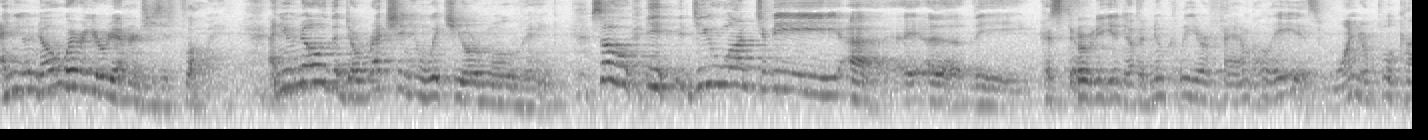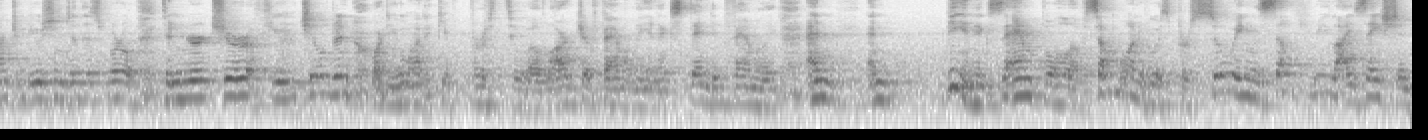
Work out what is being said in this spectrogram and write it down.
and you know where your energy is flowing, and you know the direction in which you're moving. So, do you want to be uh, uh, the custodian of a nuclear family. It's wonderful contribution to this world to nurture a few children, or do you want to give birth to a larger family, an extended family, and and be an example of someone who is pursuing self-realization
